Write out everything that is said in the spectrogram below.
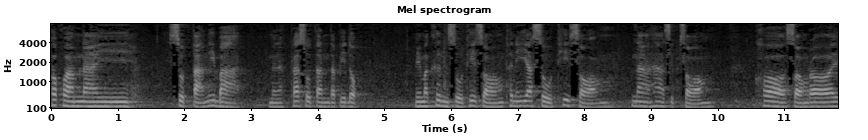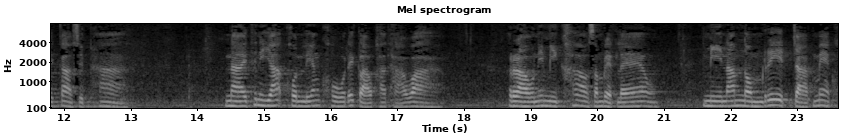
ข้อความในสุตตานิบาตนะนะพระสุตตันตปิฎกมีมาขึ้นสูตรที่สองทนิยสูตรที่สองหน้าห้าสิบสองข้อสองร้อยเก้าสิบห้านายทนิยะคนเลี้ยงโคได้กล่าวคาถาว่า เรานี่มีข้าวสำเร็จแล้ว มีน้ำนมรีดจากแม่โค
